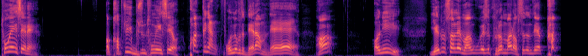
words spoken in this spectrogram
통행세네. 아, 갑자기 무슨 통행세요? 확 그냥 오늘부터 내라면 내. 어? 아니, 예루살렘 왕국에서 그런 말 없었는데, 칵!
